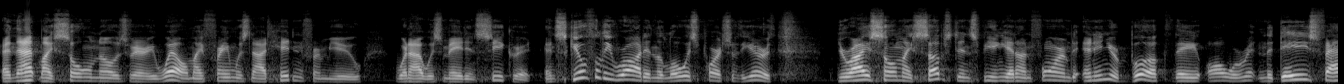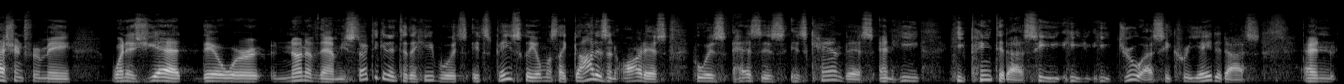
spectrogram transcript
and that my soul knows very well. My frame was not hidden from you when I was made in secret, and skillfully wrought in the lowest parts of the earth. Your eyes saw my substance being yet unformed, and in your book they all were written. The days fashioned for me when as yet there were none of them. You start to get into the Hebrew, it's, it's basically almost like God is an artist who is, has his, his canvas and he, he painted us, he, he, he drew us, he created us, and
